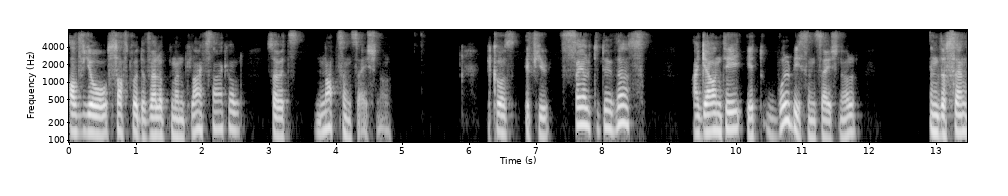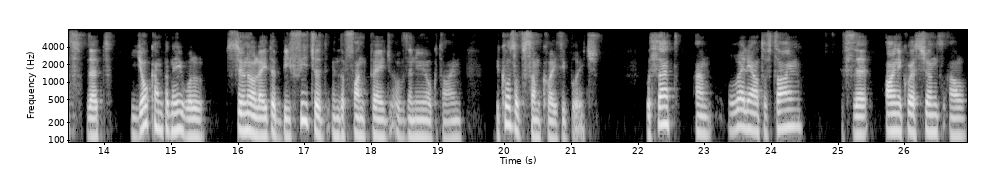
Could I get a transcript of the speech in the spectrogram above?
of your software development lifecycle so it's not sensational. Because if you fail to do this, I guarantee it will be sensational in the sense that your company will sooner or later be featured in the front page of the New York Times because of some crazy breach. With that, I'm really out of time. If there are any questions, I'll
